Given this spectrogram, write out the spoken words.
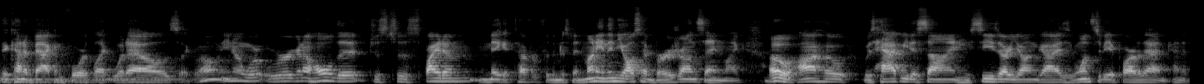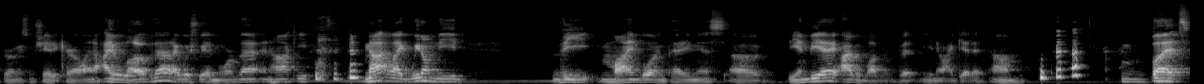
the kind of back and forth like what else? Like well you know we're, we're gonna hold it just to spite them and make it tougher for them to spend money. And then you also have Bergevin saying like oh Aho was happy to sign. He sees our young guys. He wants to be a part of that and kind of throwing some shade at Carolina. I love that. I wish we had more of that in hockey. Not like we don't need the mind-blowing pettiness of the NBA I would love it but you know I get it. Um but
